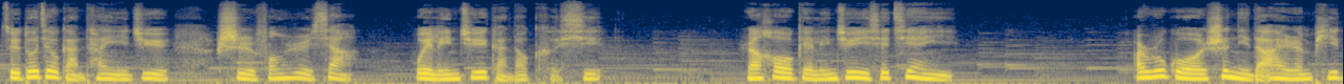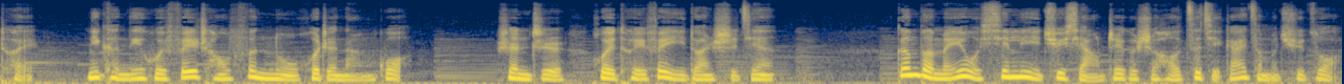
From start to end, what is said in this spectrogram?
最多就感叹一句“世风日下”，为邻居感到可惜，然后给邻居一些建议。而如果是你的爱人劈腿，你肯定会非常愤怒或者难过，甚至会颓废一段时间，根本没有心力去想这个时候自己该怎么去做。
